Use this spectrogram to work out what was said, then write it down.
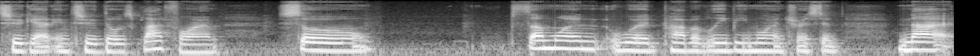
to get into those platforms. So someone would probably be more interested not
